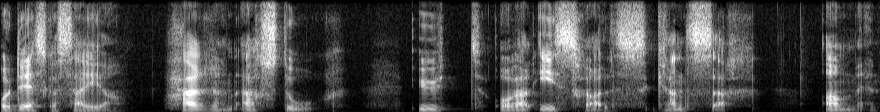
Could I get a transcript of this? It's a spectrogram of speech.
og det skal seie, Herren er stor, ut over Israels grenser. Amen.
